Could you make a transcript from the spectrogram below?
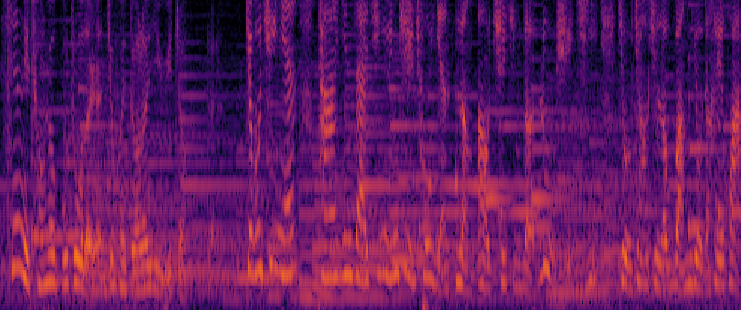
心里承受不住的人就会得了抑郁症。对，这不，去年他因在青云志出演冷傲痴情的陆雪琪，就招致了网友的黑化。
